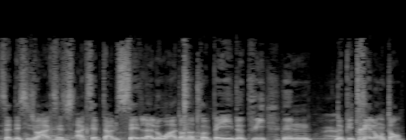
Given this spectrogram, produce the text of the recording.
cette décision acceptable. C'est la loi dans notre pays depuis très longtemps.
